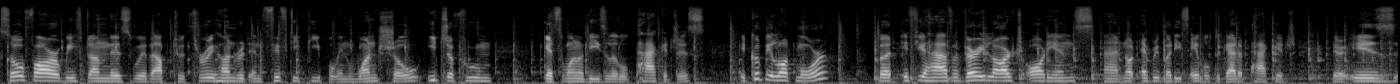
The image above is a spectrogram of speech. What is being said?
So far we've done this with up to 350 people in one show, each of whom gets one of these little packages. It could be a lot more, but if you have a very large audience and not everybody's able to get a package, there is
